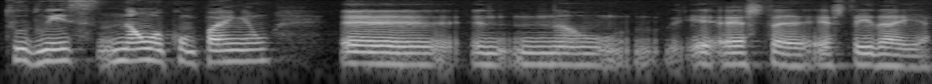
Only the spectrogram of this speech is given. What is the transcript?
tudo isso não acompanham uh, não, esta, esta ideia.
